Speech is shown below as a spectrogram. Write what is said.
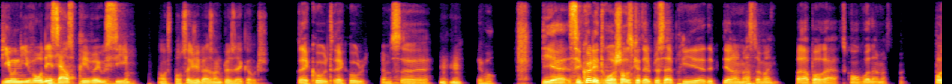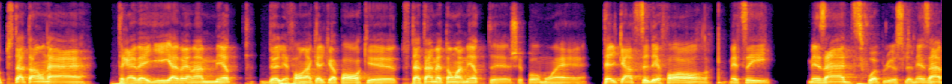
puis au niveau des séances privées aussi. Donc c'est pour ça que j'ai besoin de plus de coachs. Très cool, très cool. Comme ça, euh, Mhm. c'est bon. Puis, euh, c'est quoi les trois choses que tu as le plus appris euh, depuis que tu es dans le mastermind? Par rapport à ce qu'on voit dans le mastermind? faut tout t'attendre à travailler, à vraiment mettre de l'effort en quelque part, que tu t'attends, mettons, à mettre, euh, je sais pas moi, telle quantité d'effort, mais tu sais, mets-en dix fois plus, mets-en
